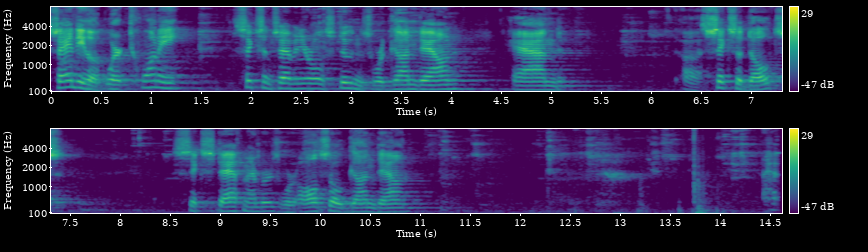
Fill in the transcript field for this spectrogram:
Sandy Hook, where 20 six and seven year old students were gunned down and uh, six adults, six staff members were also gunned down. Ha-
